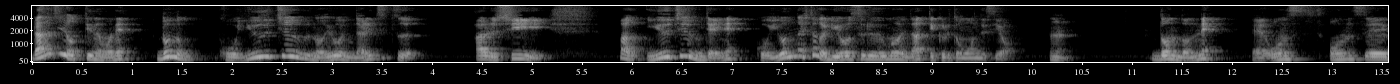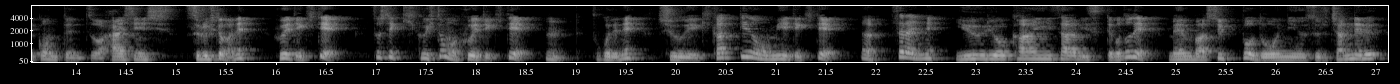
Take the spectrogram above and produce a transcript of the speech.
ラジオっていうのもねどんどんこう YouTube のようになりつつあるし、まあ、YouTube みたいにねこういろんな人が利用するものになってくると思うんですよ、うん、どんどんね、えー、音音声コンテンツを配信する人がね増えてきてそして聞く人も増えてきて、うん、そこでね収益化っていうのも見えてきて、うん、さらにね有料会員サービスってことでメンバーシップを導入するチャンネル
